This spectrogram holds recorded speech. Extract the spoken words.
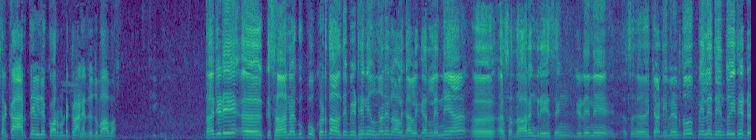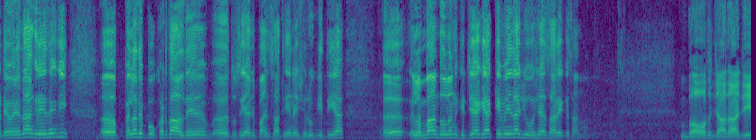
ਸਰਕਾਰ ਤੇ ਵੀ ਤੇ ਕਾਰਪੋਰੇਟ ਘਰਾਣਿਆਂ ਤੇ ਦਬਾਅ ਵਾ। ਤਾਂ ਜਿਹੜੇ ਕਿਸਾਨ ਆਗੂ ਭੁੱਖ ਹੜਤਾਲ ਤੇ ਬੈਠੇ ਨੇ ਉਹਨਾਂ ਦੇ ਨਾਲ ਗੱਲ ਕਰ ਲੈਂਦੇ ਆ ਸਰਦਾਰ ਅੰਗਰੇਜ਼ ਸਿੰਘ ਜਿਹੜੇ ਨੇ ਅ, ਚਾਟੀਵਿੰਡ ਤੋਂ ਪਹਿਲੇ ਦਿਨ ਤੋਂ ਹੀ ਇੱਥੇ ਡਟੇ ਹੋਏ ਨੇ। ਤਾਂ ਅੰਗਰੇਜ਼ ਸਿੰਘ ਜੀ ਪਹਿਲਾਂ ਤੇ ਭੁੱਖ ਹੜਤਾਲ ਦੇ ਤੁਸੀਂ ਅੱਜ ਪੰਜ ਸਾਥੀਆਂ ਨੇ ਸ਼ੁਰੂ ਕੀਤੀ ਆ। ਲੰਬਾ ਅੰਦੋਲਨ ਖਿੱਚਿਆ ਗਿਆ। ਕਿਵੇਂ ਦਾ ਜੋਸ਼ ਹੈ ਸਾਰੇ ਕਿਸਾਨਾਂ ਦਾ ਬਹੁਤ ਜ਼ਿਆਦਾ ਜੀ।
